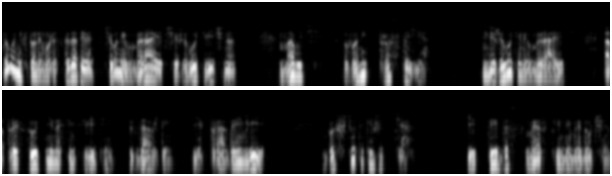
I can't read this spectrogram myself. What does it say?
Тому ніхто не може сказати, чи вони вмирають, чи живуть вічно. Мабуть, вони просто є. Не живуть і не вмирають, а присутні на сім світі завжди, як правда і мріє. Бо що таке життя? Іти до смерті неминуче,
